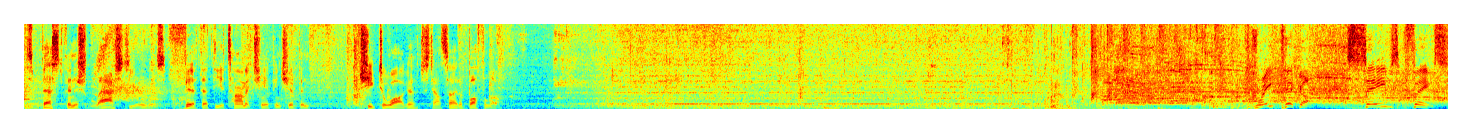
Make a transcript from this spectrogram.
His best finish last year was fifth at the Etonic Championship in Cheektowaga, just outside of Buffalo. Great pickup. Saves face.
